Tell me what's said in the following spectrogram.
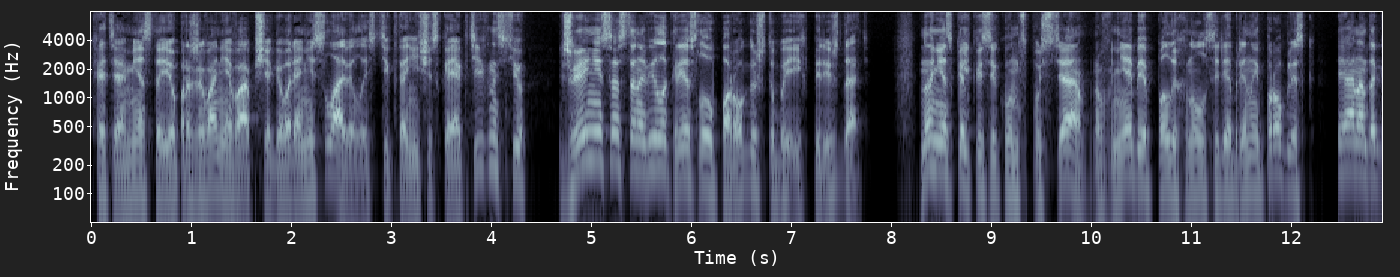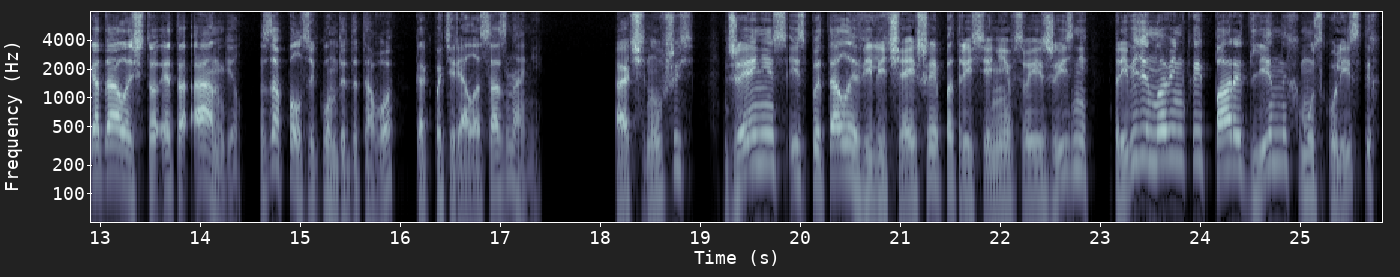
хотя место ее проживания, вообще говоря, не славилось тектонической активностью, Дженнис остановила кресло у порога, чтобы их переждать. Но несколько секунд спустя в небе полыхнул серебряный проблеск, и она догадалась, что это ангел, за полсекунды до того, как потеряла сознание. Очнувшись, Дженнис испытала величайшее потрясение в своей жизни при виде новенькой пары длинных, мускулистых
